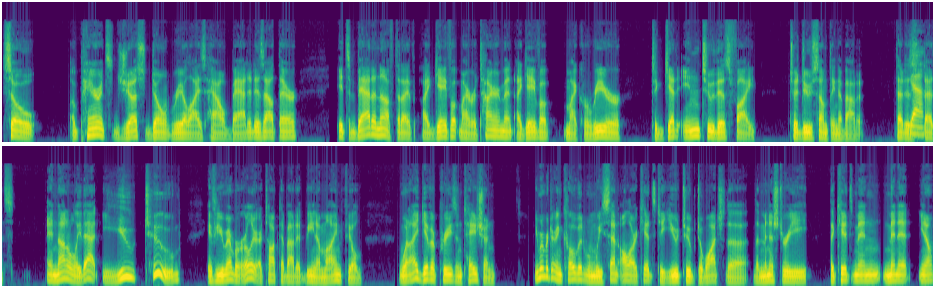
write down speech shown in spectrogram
So uh, parents just don't realize how bad it is out there. It's bad enough that I I gave up my retirement, I gave up my career to get into this fight to do something about it. That is yeah. that's and not only that, YouTube, if you remember earlier I talked about it being a minefield when I give a presentation, you remember during COVID when we sent all our kids to YouTube to watch the the ministry, the kids min minute, you know?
